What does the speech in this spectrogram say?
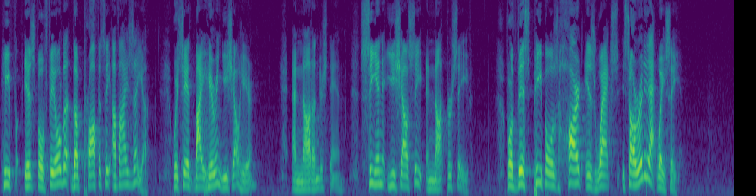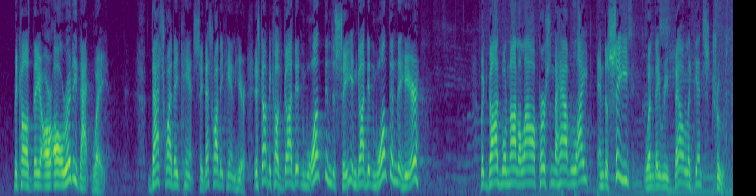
he f- is fulfilled the prophecy of Isaiah, which saith, By hearing ye shall hear, and not understand. Seeing ye shall see, and not perceive. For this people's heart is waxed. It's already that way, see. Because they are already that way. That's why they can't see. That's why they can't hear. It's not because God didn't want them to see and God didn't want them to hear, but God will not allow a person to have light and to see when they rebel against truth.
